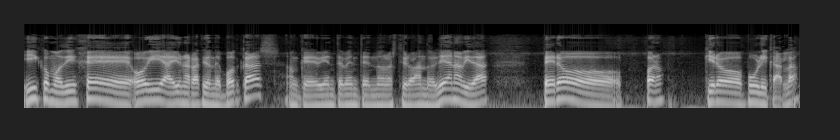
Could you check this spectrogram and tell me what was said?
y como dije, hoy hay una ración de podcast, aunque evidentemente no lo estoy grabando el día de Navidad, pero bueno, quiero publicarla.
